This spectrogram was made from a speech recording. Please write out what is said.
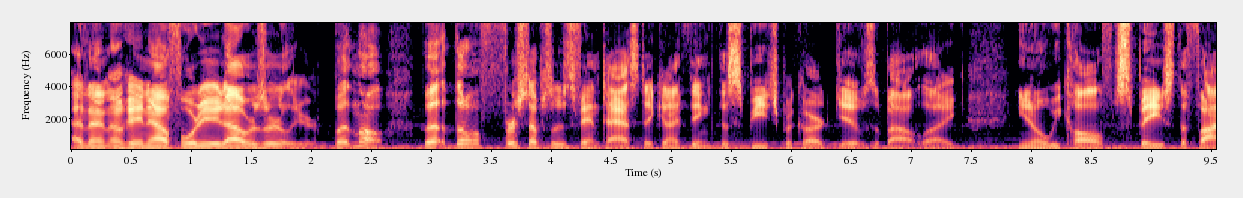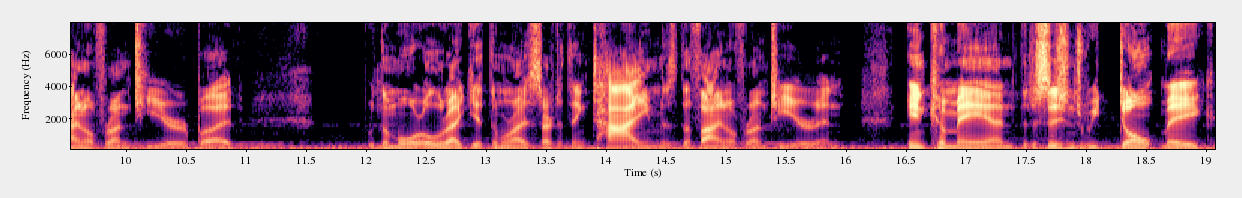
And then okay, now forty eight hours earlier. But no, the the first episode is fantastic, and I think the speech Picard gives about like you know, we call space the final frontier, but the more older I get, the more I start to think time is the final frontier. And in command, the decisions we don't make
